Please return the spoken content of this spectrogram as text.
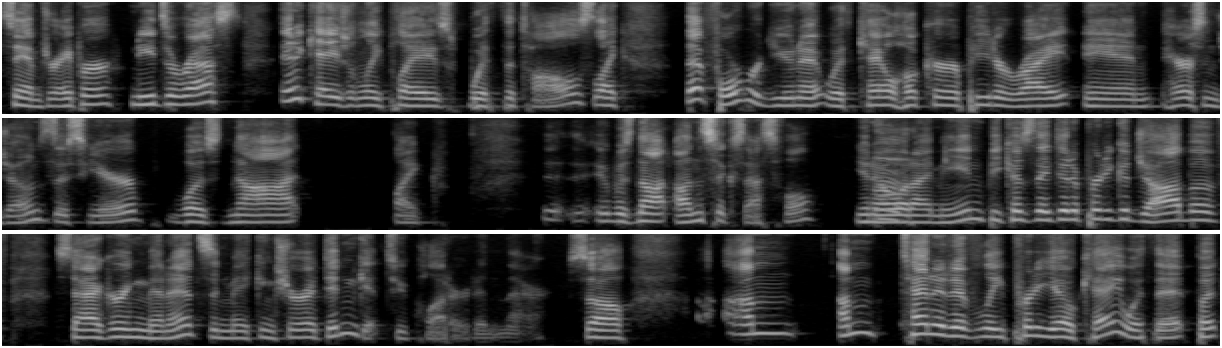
Sam Draper needs a rest, and occasionally plays with the talls. Like that forward unit with Cale Hooker, Peter Wright, and Harrison Jones this year was not like it was not unsuccessful. You know mm. what I mean? Because they did a pretty good job of staggering minutes and making sure it didn't get too cluttered in there. So I'm I'm tentatively pretty okay with it. But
